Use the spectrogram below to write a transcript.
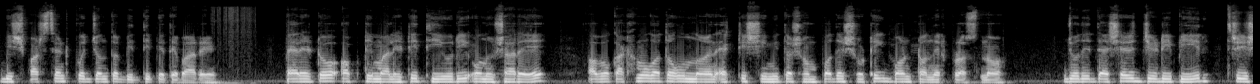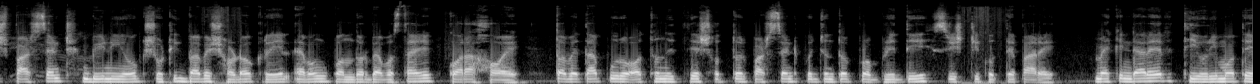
বিশ পার্সেন্ট পর্যন্ত বৃদ্ধি পেতে পারে। প্যারেটো অপটিমালিটি থিওরি অনুসারে অবকাঠামোগত উন্নয়ন একটি সীমিত সম্পদের সঠিক বন্টনের প্রশ্ন। যদি দেশের জিডিপির ত্রিশ পার্সেন্ট বিনিয়োগ সঠিকভাবে সড়ক, রেল এবং বন্দর ব্যবস্থায় করা হয়, তবে তা পুরো অর্থনীতিতে সত্তর পার্সেন্ট পর্যন্ত প্রবৃদ্ধি সৃষ্টি করতে পারে। ম্যাকিন্ডারের থিওরি মতে,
